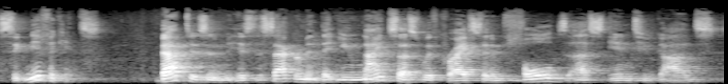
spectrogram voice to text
significance. Baptism is the sacrament that unites us with Christ, that enfolds us into God's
